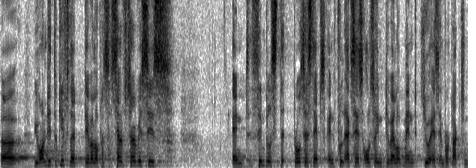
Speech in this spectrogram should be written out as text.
Uh, we wanted to give the developers self-services and simple st process steps and full access also in development, QS, and production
